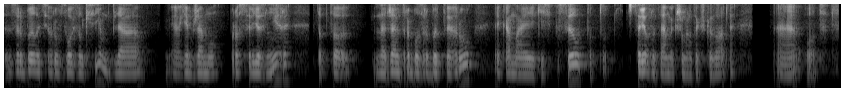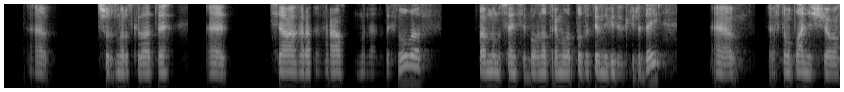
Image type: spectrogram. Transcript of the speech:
зробили цю гру вдвох з Олексієм для е, геймджему про серйозні ігри. Тобто на джемі треба було зробити гру, яка має якийсь посил, тобто серйозна тема, якщо можна так сказати. Е, от. Е, що тут можу сказати? Е, ця гра, гра мене надихнула в певному сенсі, бо вона отримала позитивний відгук від людей. Е, в тому плані, що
